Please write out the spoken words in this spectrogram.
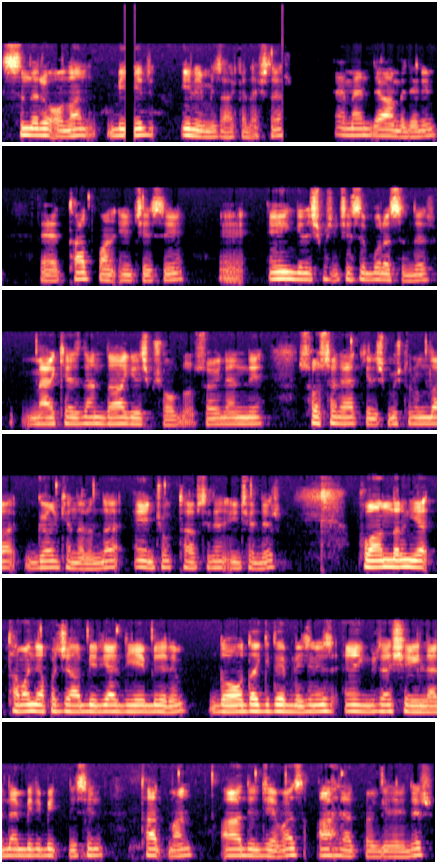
sınırı olan bir ilimiz arkadaşlar. Hemen devam edelim. E, Tatvan ilçesi e, en gelişmiş ilçesi burasıdır. Merkezden daha gelişmiş olduğu söylendi. Sosyal hayat gelişmiş durumda. Göl kenarında en çok tavsiye edilen ilçedir. Puanların tavan yapacağı bir yer diyebilirim. Doğuda gidebileceğiniz en güzel şehirlerden biri Bitlis'in Tatvan, Adilcevaz, Ahlat bölgeleridir.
